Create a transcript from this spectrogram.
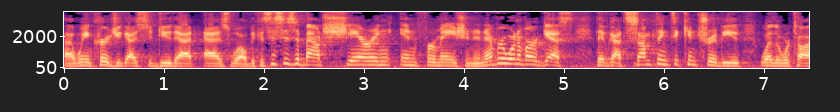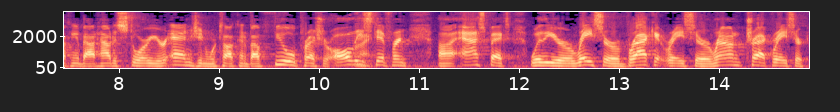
Uh, we encourage you guys to do that as well, because this is about sharing information. And every one of our guests, they've got something to contribute. Whether we're talking about how to store your engine, we're talking about fuel pressure all these right. different uh, aspects, whether you're a racer, a bracket racer, a round track racer,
